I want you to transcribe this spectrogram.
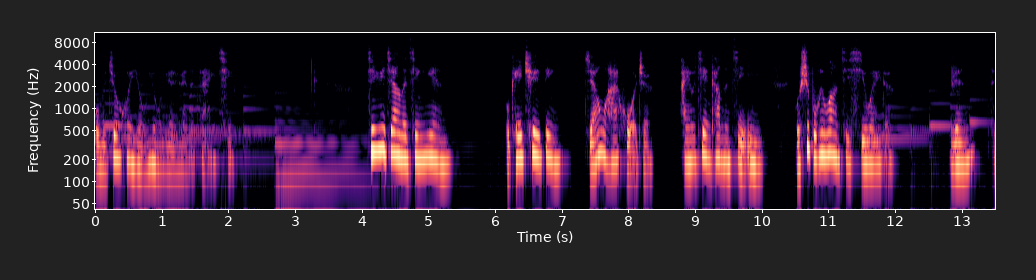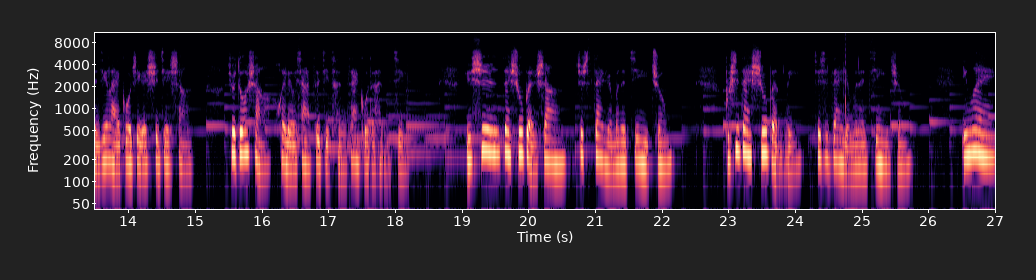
我们就会永永远远的在一起。经历这样的经验，我可以确定，只要我还活着。还有健康的记忆，我是不会忘记细微的。人曾经来过这个世界上，就多少会留下自己存在过的痕迹。于是，在书本上，就是在人们的记忆中；不是在书本里，就是在人们的记忆中。因为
